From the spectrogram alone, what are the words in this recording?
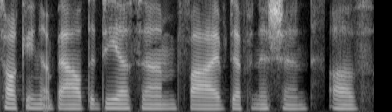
talking about the DSM 5 definition of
